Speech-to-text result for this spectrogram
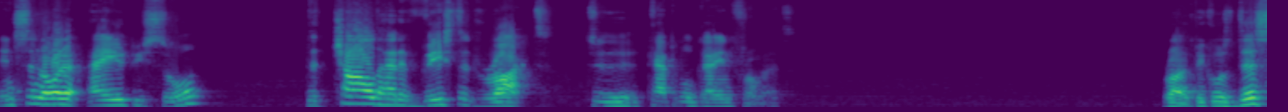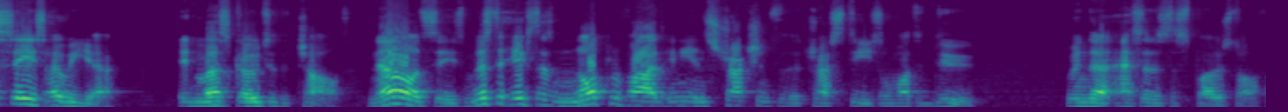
in scenario A we saw, the child had a vested right to the capital gain from it. Right, because this says over here, it must go to the child. Now it says, Mr. X does not provide any instruction to the trustees on what to do when the asset is disposed of.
